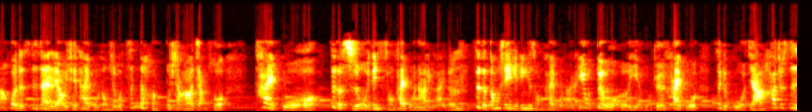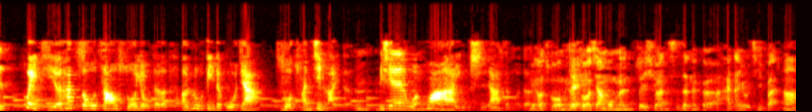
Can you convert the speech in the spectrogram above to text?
啊，或者是在聊一些泰国东西，我真的很不想要讲说泰国这个食物一定是从泰国哪里来的，嗯这个东西一定是从泰国哪里来，因为对我而言，我觉得泰国这个国家它就是汇集了它周遭所有的呃陆地的国家所传进来的嗯嗯一些文化啊、饮食啊什么的没。有错，没有错。像我们最喜欢吃的那个海南油鸡饭，嗯，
